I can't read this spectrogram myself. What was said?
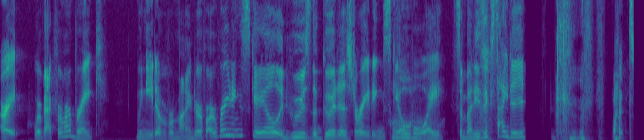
All right, we're back from our break. We need a reminder of our rating scale and who's the goodest rating scale oh. boy. Somebody's excited. What?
